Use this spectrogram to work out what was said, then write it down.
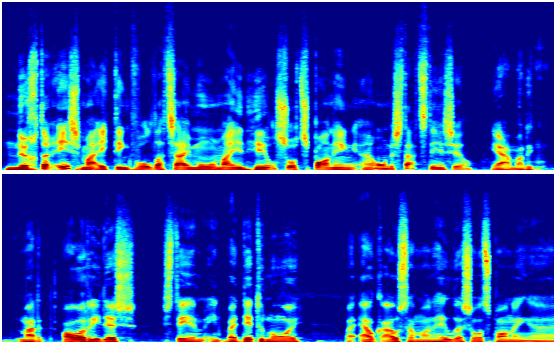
nuchter is. Maar ik denk wel dat zij mooi maar een heel soort spanning eh onder staat. Ja, maar, ik, maar het, alle rieders staan in, bij dit toernooi, bij elke afstand, maar een hele soort spanning eh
